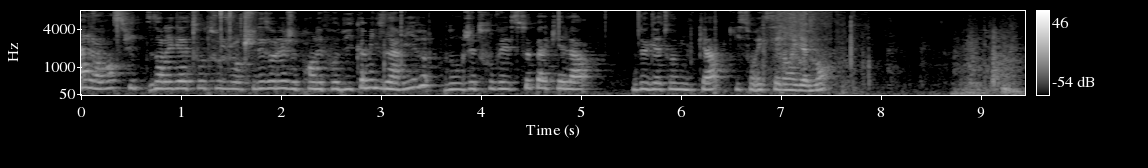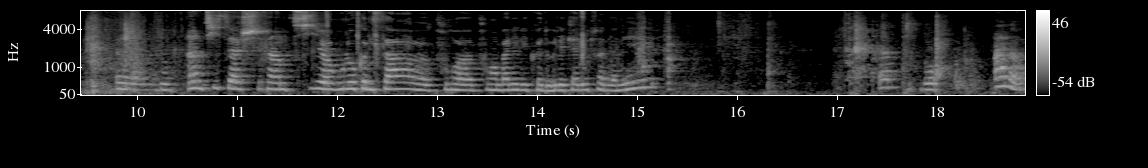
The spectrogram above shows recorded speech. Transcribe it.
Alors ensuite, dans les gâteaux, toujours, je suis désolée, je prends les produits comme ils arrivent. Donc j'ai trouvé ce paquet-là de gâteaux Milka qui sont excellents également. Euh, donc un petit sachet, un petit euh, rouleau comme ça euh, pour, emballer les cadeaux, les cadeaux de fin d'année. Bon, alors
